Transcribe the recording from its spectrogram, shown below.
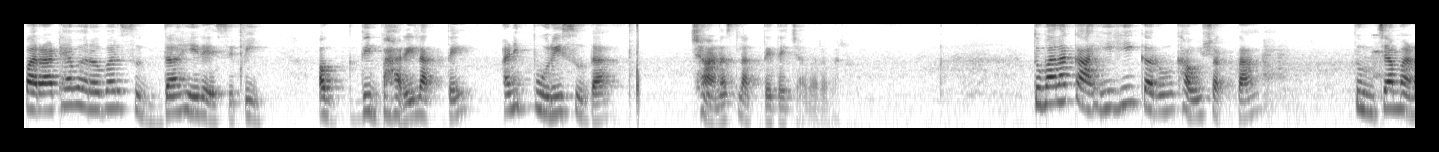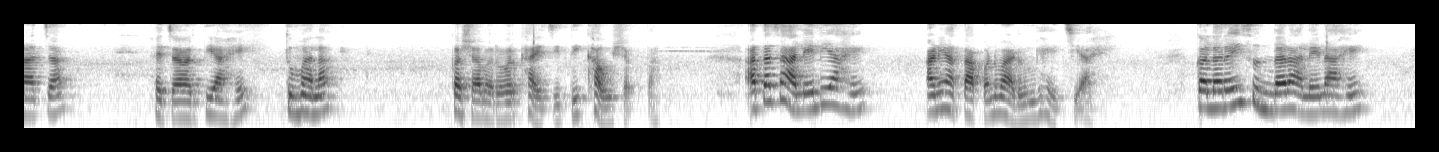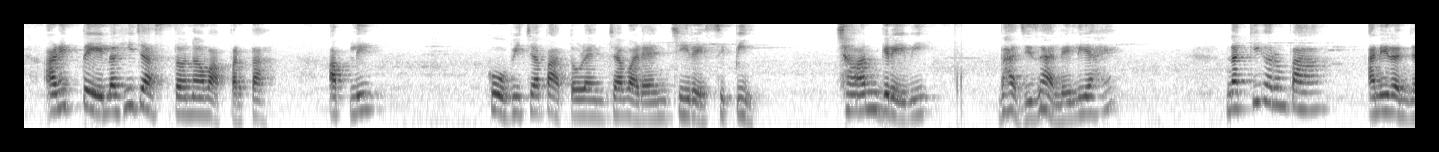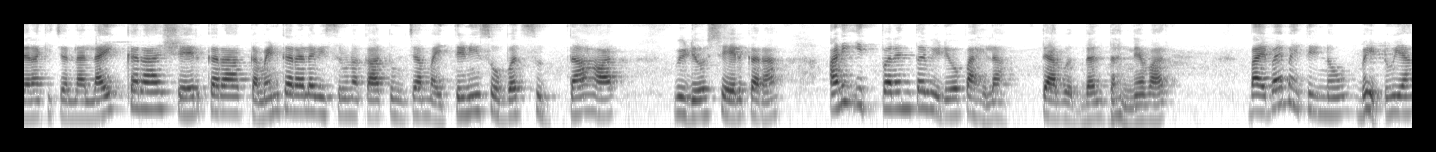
पराठ्याबरोबर सुद्धा ही रेसिपी अगदी भारी लागते आणि पुरीसुद्धा छानच लागते त्याच्याबरोबर. तुम्हाला काहीही करून खाऊ शकता. तुमच्या मनाच्या ह्याच्यावरती आहे. तुम्हाला कशाबरोबर खायची ती खाऊ शकता. आता झालेली आहे आणि आता आपण वाढून घ्यायची आहे. कलरही सुंदर आलेला आहे आणि तेलही जास्त न वापरता आपली कोबीच्या पातोळ्यांच्या वड्यांची रेसिपी छान ग्रेव्ही भाजी झालेली आहे. नक्की करून पहा. आणि रंजना किचनला लाईक करा शेअर करा कमेंट करायला विसरू नका. तुमच्या मैत्रिणीसोबतसुद्धा हा व्हिडिओ शेअर करा. आणि इथपर्यंत व्हिडिओ पाहिला त्याबद्दल धन्यवाद. बाय बाय मैत्रिणीनो. भेटूया.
